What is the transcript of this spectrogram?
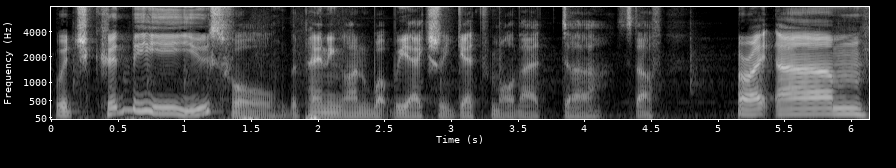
Which could be useful, depending on what we actually get from all that uh, stuff. Alright, um...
